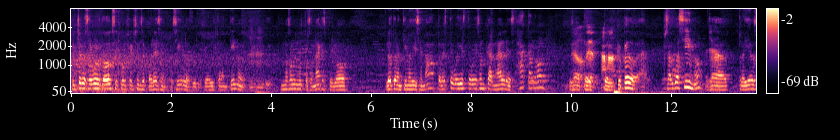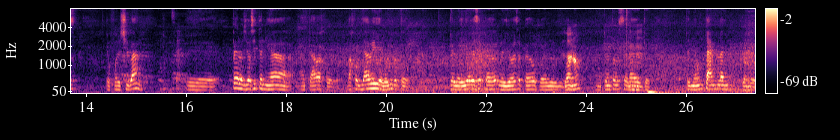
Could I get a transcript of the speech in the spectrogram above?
pinche Reservoir Dogs y Pulp Fiction se parecen, pues sí, las dirigió el Tarantino, y no son los mismos personajes, pero luego, luego Tarantino dice, no, pero este güey y este güey son carnales, ah, cabrón, o sea, No. ¿qué pedo? Ah, Pues algo así, ¿no? O sea, traías que fue el Shivan. Sí. Eh, pero yo sí tenía acá bajo, bajo llave y el único que, que leía ese pedo, leyó ese pedo fue el Dono. En aquel entonces era de que tenía un timeline donde,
